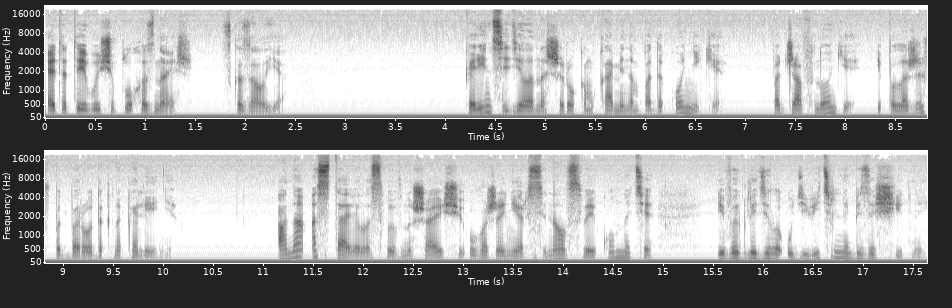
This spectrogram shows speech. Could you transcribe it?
Это ты его еще плохо знаешь, сказал я. Карин сидела на широком каменном подоконнике, поджав ноги и положив подбородок на колени. Она оставила свой внушающий уважение арсенал в своей комнате и выглядела удивительно беззащитной.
